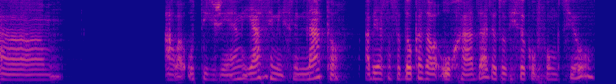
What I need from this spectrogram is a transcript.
Um, ale u tých žien, ja si myslím na to, aby ja som sa dokázala uchádzať o tú vysokú funkciu,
